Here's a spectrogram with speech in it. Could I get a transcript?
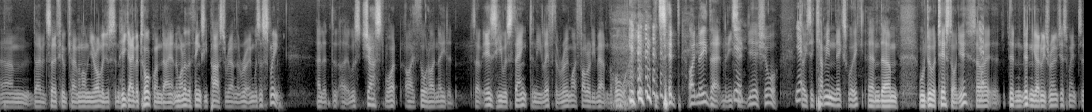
um, David Sofield came along, urologist, and he gave a talk one day. And one of the things he passed around the room was a sling. And it, uh, it was just what I thought I needed. So as he was thanked and he left the room, I followed him out in the hallway and said, I need that. And he Yeah. said, Yeah, sure. Yep. So he said, Come in next week and um, we'll do a test on you. So Yep. I uh, didn't didn't go to his room, just went to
